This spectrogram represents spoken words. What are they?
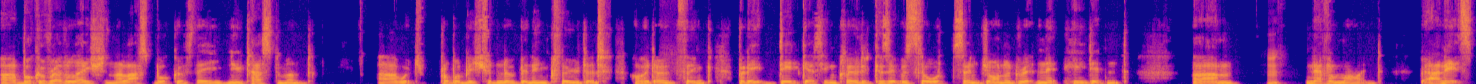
uh, book of Revelation, the last book of the New Testament, uh, which probably shouldn't have been included, I don't think, but it did get included because it was thought St. John had written it. He didn't. Um, Hmm. Never mind. And it's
